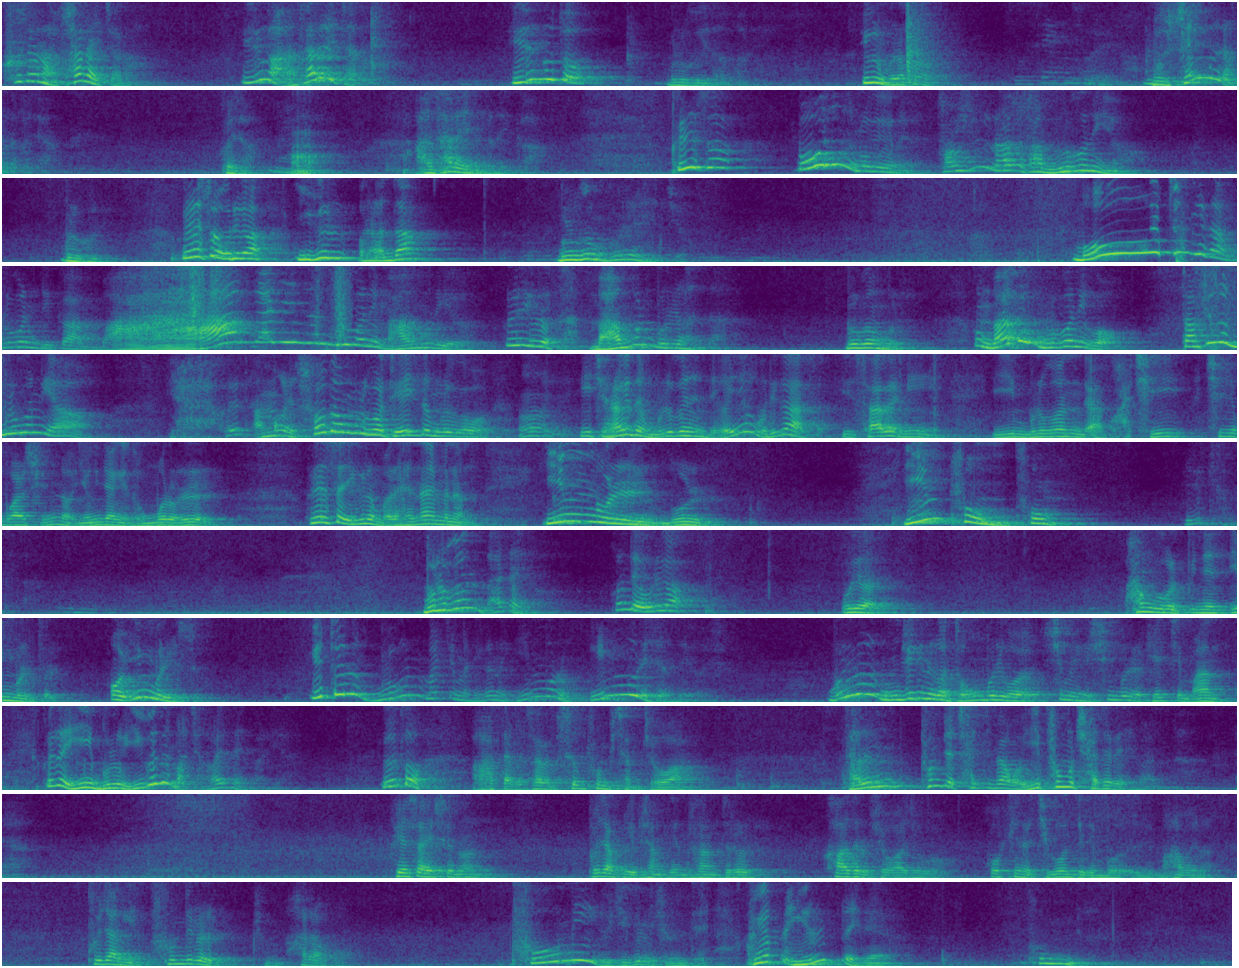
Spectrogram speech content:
크잖아. 살아있잖아. 이런 거 안 살아있잖아. 이런 것도 물건이란 말이야. 이걸 뭐라고? 무생물이란다, 그죠? 그죠? 어. 안 살아있는. 그래서 물건이 당신도 나도 다 물건이야. 물건이. 그래서 우리가 이걸 뭐란다? 물건 분류했죠. 모든 게 다 물건이니까 만 가지 있는 물건이 만물이요. 그래서 이거 만물 분류한다. 물건 분류. 그럼 나도 물건이고 당신도 물건이야. 야, 그래도 안 먹어요. 소도 물건, 돼지도 물건이고, 어, 이 전화기도 물건인데, 왜 우리가 이 사람이 이 물건 같이 취급할 수 있는 영장의 동물을 그래서 이거는 뭐라 했냐면은 인물, 물, 인품, 품 이렇게 합니다. 물건 맞아요. 그런데 우리가 우리가 한국을 빛낸 인물들, 어 인물이 있어. 이때는 물건 맞지만 이거는 인물은 인물이 이거죠. 물론 움직이는 건 동물이고 식물이 식물이라고 했지만, 근데 이 물론 이것도 마찬가지다 이 말이야. 이것도 아 따 그 사람 성품이 참 좋아. 다른 품자 찾지 말고 이 품을 찾아라 이 말입니다. 야. 회사에서는 부장급 입상된 사람들을 카드를 줘가지고 혹시나 직원들이 뭐, 뭐 하면은 부장이 품위를 좀 하라고 품위 유지비를 주는데 그게 또 이럽니다 이래 품입니다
